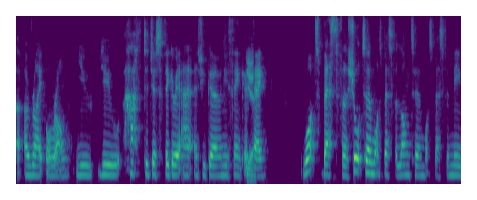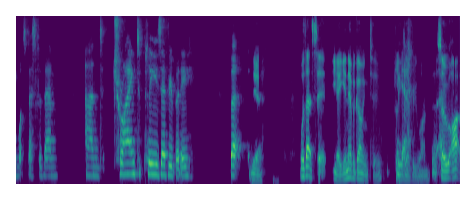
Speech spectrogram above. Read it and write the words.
a, a right or wrong. You you have to just figure it out as you go, and you think, Yeah. okay, what's best for short term, what's best for long term, what's best for me, what's best for them, and trying to please everybody. But Yeah. Well, that's it. Yeah, you're never going to please Yeah, everyone. no. So I,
